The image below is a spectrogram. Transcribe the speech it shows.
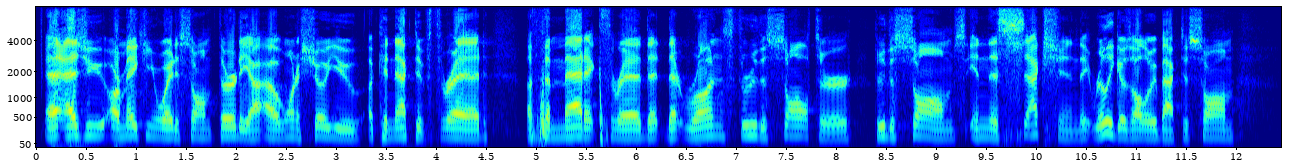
As you are making your way to Psalm 30, I, I want to show you a connective thread, a thematic thread that, that runs through the Psalter, through the Psalms in this section that really goes all the way back to Psalm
